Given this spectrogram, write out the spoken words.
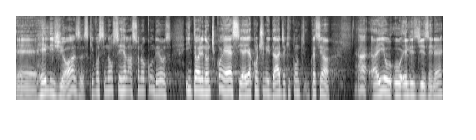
é, religiosas que você não se relacionou com Deus. Então ele não te conhece. E aí a continuidade aqui, assim, ó. Aí o, o, eles dizem, né?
